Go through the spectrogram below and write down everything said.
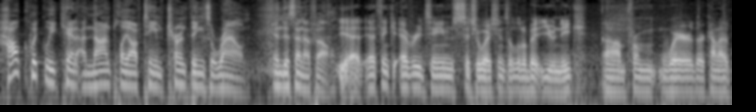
How quickly can a non-playoff team turn things around in this NFL? Yeah, I think every team's situation is a little bit unique um, from where they're kind of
